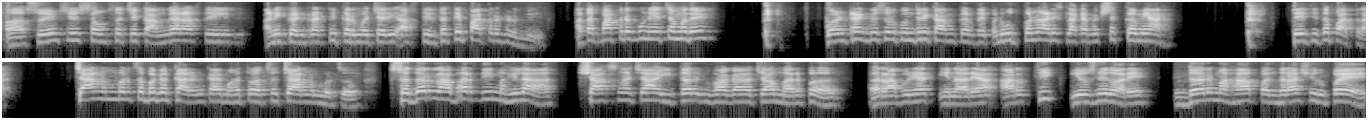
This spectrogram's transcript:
स्वयंसेवी संस्थाचे कामगार असतील आणि कंत्राटी कर्मचारी असतील तर ते पात्र ठरतील. आता पात्र कोण याच्यामध्ये? कॉन्ट्रॅक्ट बेसवर कोणतरी काम करते पण उत्पन्न अडीच लाखापेक्षा कमी आहे. ते तिथं पात्र आहे. चार नंबरचं बघा कारण काय महत्वाचं चार नंबरचं. सदर लाभार्थी महिला शासनाच्या इतर विभागाच्या मार्फत राबवण्यात येणाऱ्या आर्थिक योजनेद्वारे दरमहा पंधराशे रुपये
